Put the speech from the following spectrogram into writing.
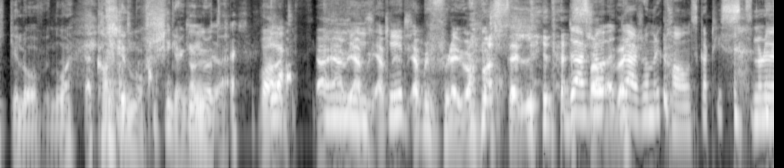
ikke love noe. Jeg kan ikke norsk engang. vet du Hva, jeg, jeg, jeg, jeg, jeg, blir- jeg blir flau av meg selv. i det Du er, så, du er så amerikansk artist når du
